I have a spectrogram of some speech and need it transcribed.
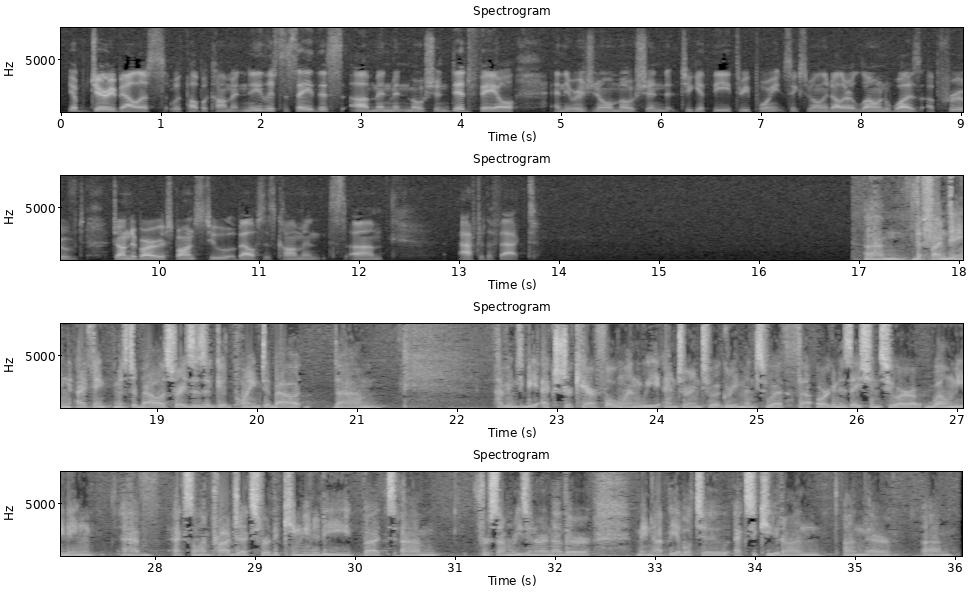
Yep, Jerry Ballas with public comment. Needless to say, this amendment motion did fail, and the original motion to get the $3.6 million loan was approved. John DiBari responds to Ballas's comments um, after the fact. Um, the funding, I think Mr. Ballas raises a good point about um, having to be extra careful when we enter into agreements with uh, organizations who are well-meaning, have excellent projects for the community, but um, for some reason or another may not be able to execute on on their um,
